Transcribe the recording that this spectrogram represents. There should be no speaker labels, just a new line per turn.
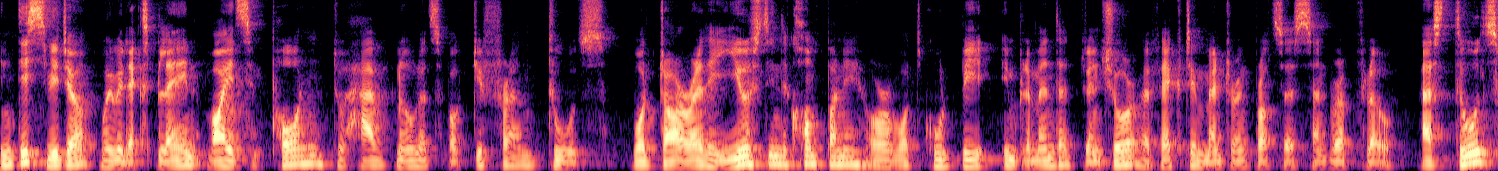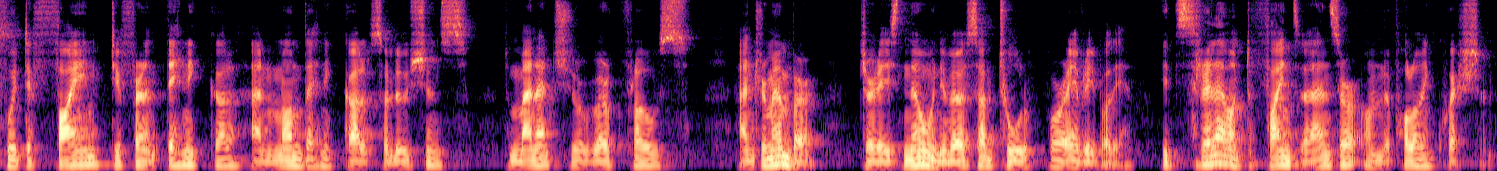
In this video, we will explain why it's important to have knowledge about different tools, what are already used in the company or what could be implemented to ensure effective mentoring process and workflow. As tools, we define different technical and non-technical solutions to manage your workflows. And remember, there is no universal tool for everybody. It's relevant to find the answer on the following question.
